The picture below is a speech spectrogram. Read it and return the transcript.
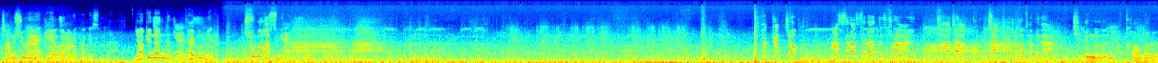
잠시 후에. 이어가도록 하겠습니다. 여기는 중견수. 대구입니다. 박승규 바깥쪽 아슬아슬한 스트라이크 타자 꼼짝하지 못합니다. 지금은 커브를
